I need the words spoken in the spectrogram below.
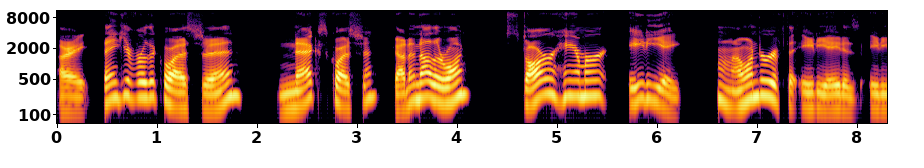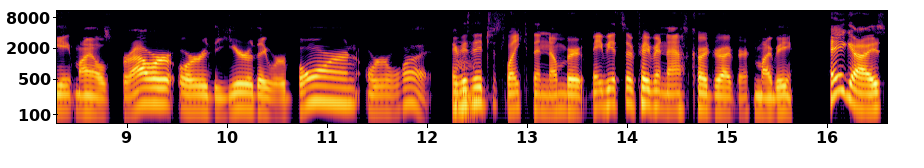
All right. Thank you for the question. Next question. Got another one. Starhammer 88. Hmm, I wonder if the 88 is 88 miles per hour or the year they were born or what. Maybe Hmm, they just like the number. Maybe it's their favorite NASCAR driver. might be. Hey guys,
